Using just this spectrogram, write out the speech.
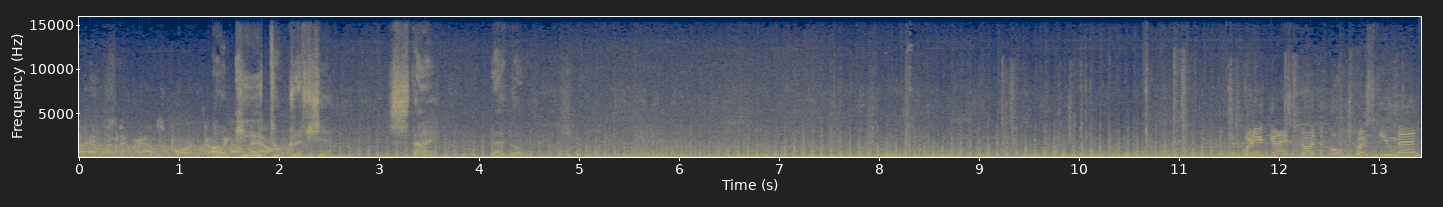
I have limited ground support. Our Dropping off key now. to Klivchen. Stein. Rago. One of you guys guard the boat. Rest of you men,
